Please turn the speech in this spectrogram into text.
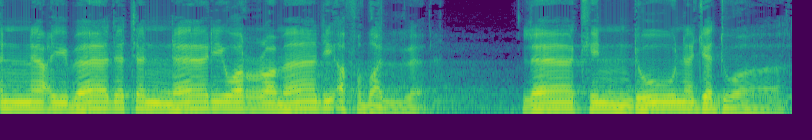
أن عبادة النار والرماد أفضل لكن دون جدوى.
